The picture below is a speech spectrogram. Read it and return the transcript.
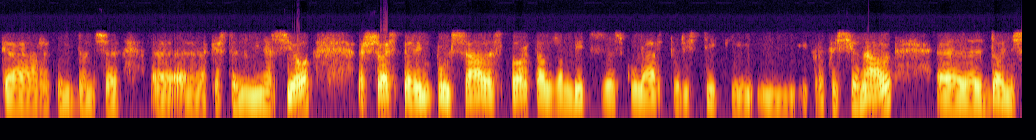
que ha recollit doncs, eh, aquesta nominació. Això és per impulsar l'esport als àmbits escolar, turístic i, i, i professional. Eh, doncs,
